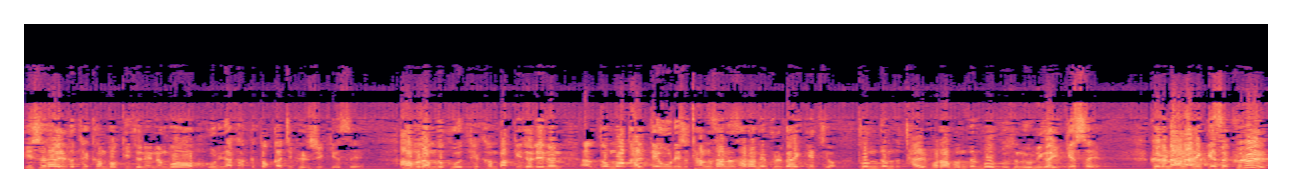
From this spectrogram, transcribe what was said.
이스라엘도 택함 받기 전에는 뭐 우리나 다 똑같이 뵐수 있겠어요? 아브라함도 그 택함 받기 전에는 그 뭐 갈대 우리에서 장사하는 사람에 불과했겠죠. 점점 잘 보라본들 뭐 무슨 의미가 있겠어요? 그러나 하나님께서 그를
